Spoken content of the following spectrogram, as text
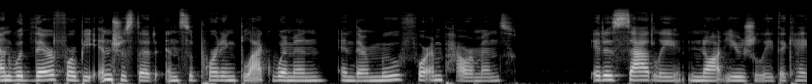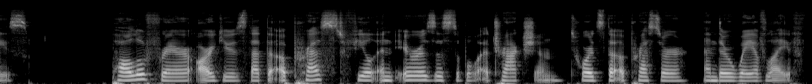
and would therefore be interested in supporting black women in their move for empowerment it is sadly not usually the case. Paulo Freire argues that the oppressed feel an irresistible attraction towards the oppressor and their way of life.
